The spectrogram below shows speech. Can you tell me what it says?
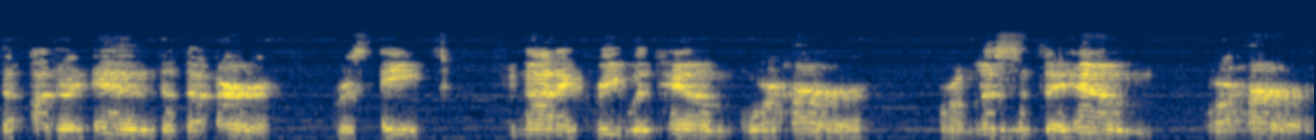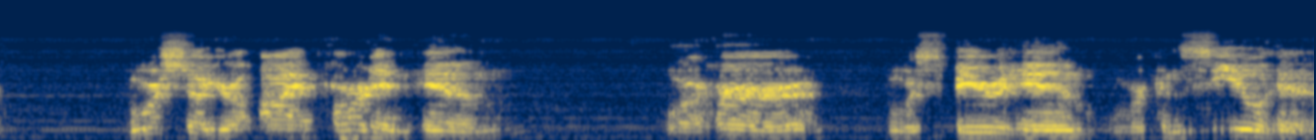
the other end of the earth verse 8 do not agree with him or her, or listen to him or her, nor shall your eye pardon him or her, nor spare him or conceal him.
